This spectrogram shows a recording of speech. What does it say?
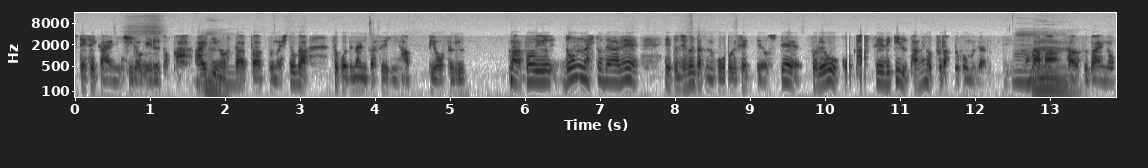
して世界に広げるとか、IT のスタートアップの人がそこで何か製品発表する。まあそういうどんな人であれ、えっと、自分たちのゴール設定をして、それをこう達成できるためのプラットフォームであるっていうのが、うん。まあ、サウスバイの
